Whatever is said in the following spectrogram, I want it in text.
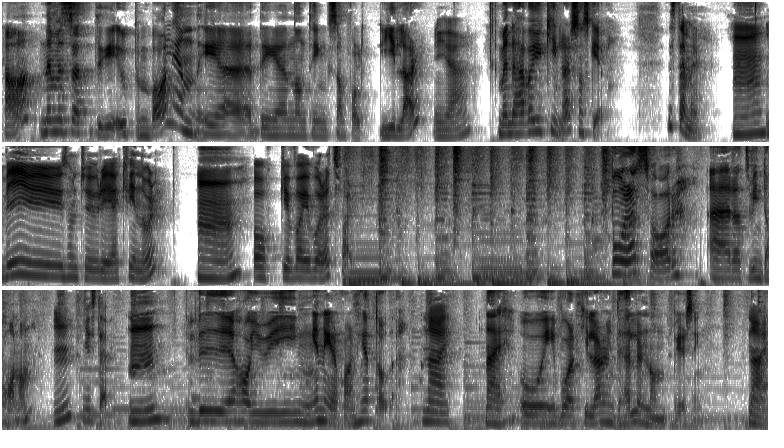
ja, nej men så att det uppenbarligen är det någonting som folk gillar. ja, Men det här var ju killar som skrev. det stämmer. Vi är ju som tur är kvinnor. Mm. Och vad är vårt svar? Våra svar är att vi inte har någon. Mm, just det. Mm. Vi har ju ingen erfarenhet av det. Nej. Nej, och våra killar har inte heller någon piercing. Nej.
